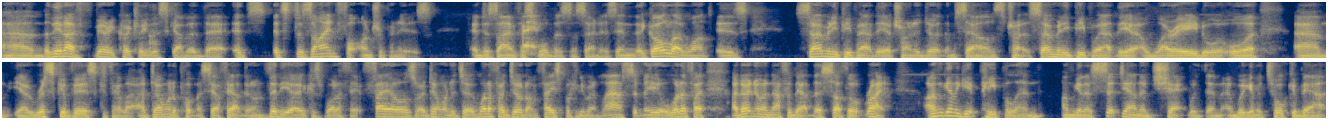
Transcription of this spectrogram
um, but then I very quickly discovered that it's it's designed for entrepreneurs and designed for right. small business owners. And the goal I want is so many people out there trying to do it themselves. Try, so many people out there are worried or, or um, you know, risk averse because they're like, I don't want to put myself out there on video because what if that fails? Or I don't want to do it. What if I do it on Facebook and everyone laughs at me? Or what if I, I don't know enough about this? So I thought, right, I'm going to get people in. I'm going to sit down and chat with them, and we're going to talk about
